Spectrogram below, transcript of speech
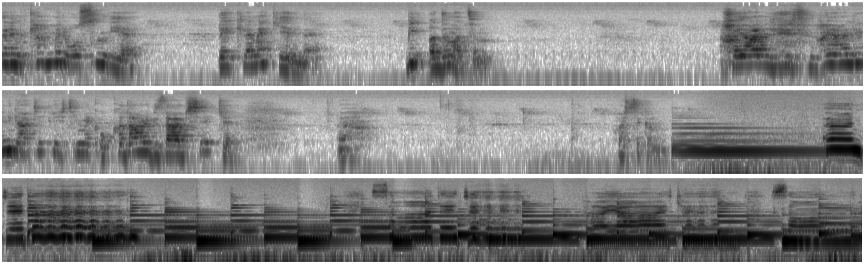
böyle mükemmel olsun diye beklemek yerine bir adım atın. Hayalleri, hayallerini gerçekleştirmek o kadar güzel bir şey ki. Ee, Hoşçakalın. Önceden sadece hayalken son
